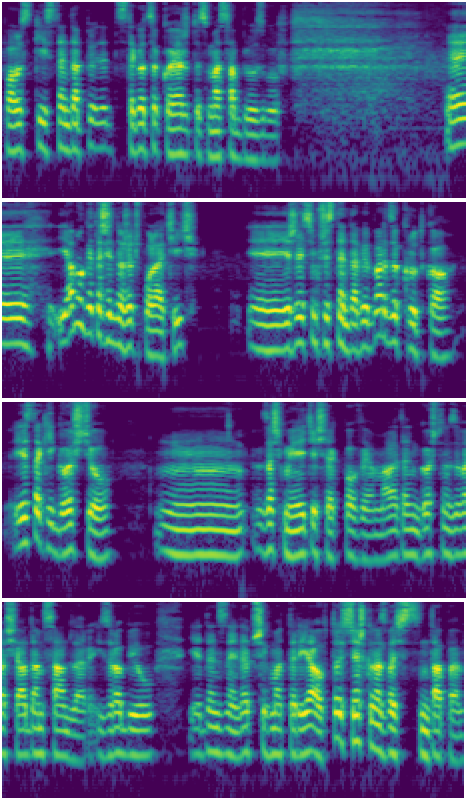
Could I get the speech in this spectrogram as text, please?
polski stand-up, z tego co kojarzę, to jest masa bluzgów. Yy, ja mogę też jedną rzecz polecić. Yy, jeżeli jesteśmy przy stand-upie, bardzo krótko. Jest taki gościu, Mm, zaśmiejecie się, jak powiem, ale ten gość nazywa się Adam Sandler i zrobił jeden z najlepszych materiałów. To jest ciężko nazwać stand-upem.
